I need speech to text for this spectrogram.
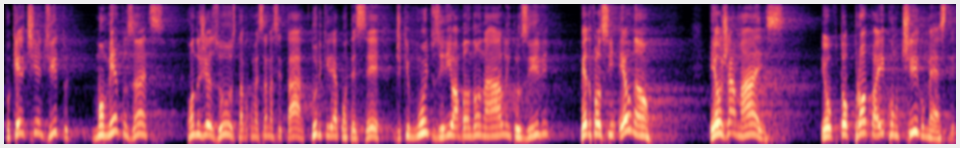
porque ele tinha dito, momentos antes, quando Jesus estava começando a citar tudo que iria acontecer, de que muitos iriam abandoná-lo, inclusive, Pedro falou assim: Eu não, eu jamais, eu estou pronto aí contigo, mestre,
